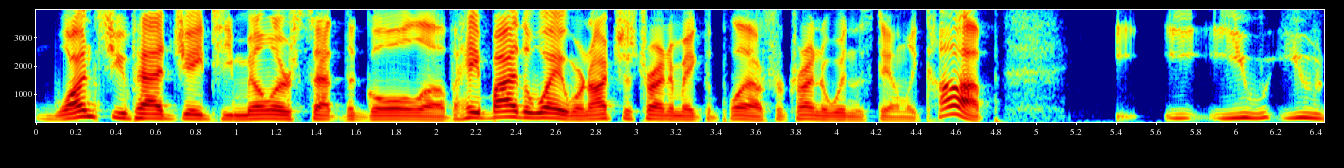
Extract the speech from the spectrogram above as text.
once you've had JT Miller set the goal of, hey, by the way, we're not just trying to make the playoffs, we're trying to win the Stanley Cup you you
